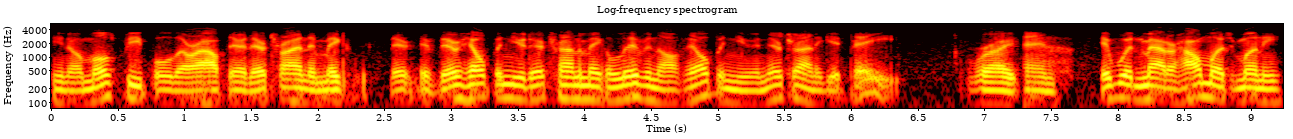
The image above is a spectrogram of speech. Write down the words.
You know, most people that are out there, they're trying to make. They're, if they're helping you, they're trying to make a living off helping you, and they're trying to get paid. Right. And it wouldn't matter how much money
